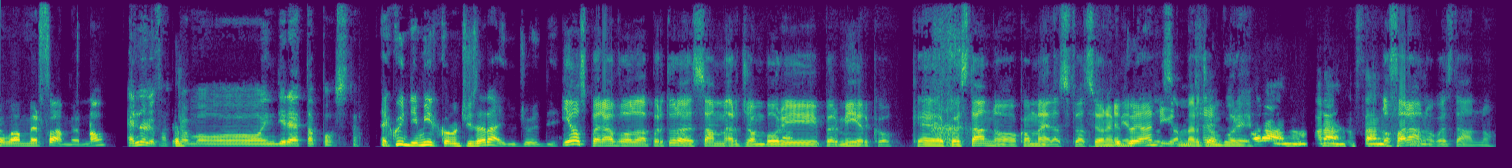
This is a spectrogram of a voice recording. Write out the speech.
Whammer Fammer, no? E noi lo facciamo in diretta apposta. E quindi Mirko non ci sarai tu giovedì. Io speravo l'apertura del Summer Jamboree per Mirko, che quest'anno com'è la situazione È due anni. Jamboree? Lo faranno, lo faranno, stanno Lo faranno quest'anno?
